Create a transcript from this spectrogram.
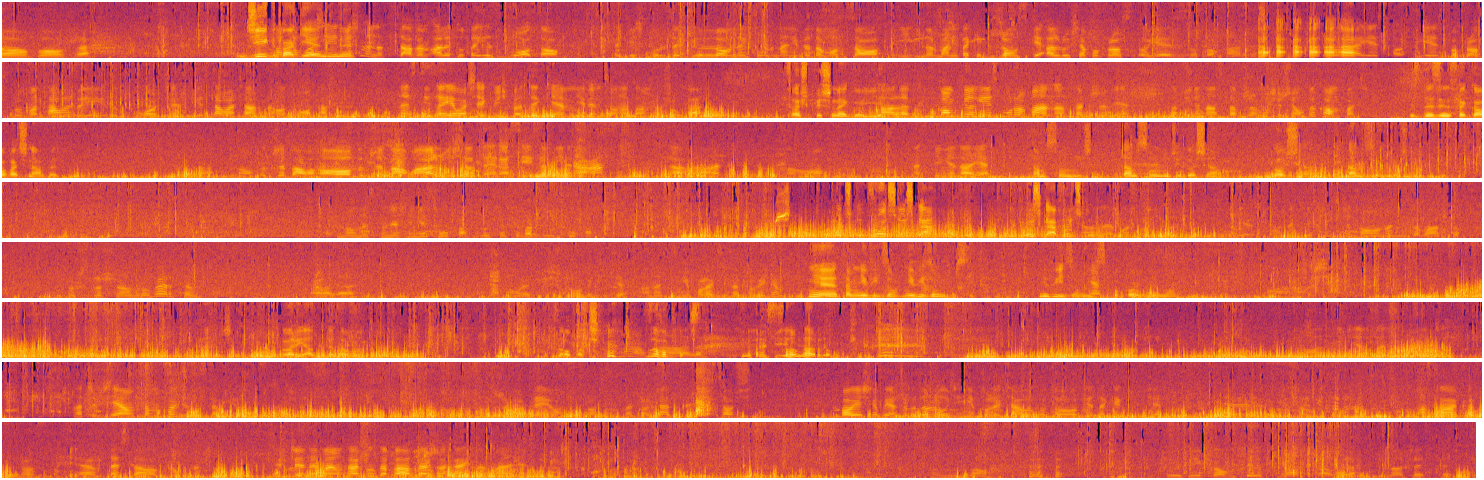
O Boże. Dzik No to właśnie bagienny. jesteśmy nad stawem, ale tutaj jest błoto. Jakieś kurde glony, kurna, nie wiadomo co. I, i normalnie takie grząskie, a Lusia po prostu, o Jezu kochany. Lusia jest, o- jest po prostu, ma cały ryj w błocie. Jest cała czarna od złota. Nesty zajęła się jakimś patykiem, nie wiem co ona tam szuka. Coś pysznego je. Ale kąpiel jest murowana, także wiesz, tam się nastaw, że musisz ją wykąpać. Zdezynfekować nawet. No, no, wygrzebała. O, wygrzebała. Lusia teraz jej zabiera. Tak, no. Nesty nie daje. Tam są ludzie. Tam są ludzie, Gosia. Gosia, tam są ludzie. No, Nestunia się nie słucha. Lusia się bardziej słucha. Wróć wróć, Luśka! Luśka, wróć tu. Ale właśnie, wiesz, no, jak się kwiśnie, to ona nie za bardzo. Już straszyłam Robertem. Ale... O, jakiś człowiek idzie. A Nesty nie poleci za człowiekiem? Nie, tam nie widzą, nie widzą Lucy. Nie widzą, Nie? spokojnie, no. Wariatka, zobacz. Zobacz. No, Zobacz. ale... Co ona robi? No, nie wzięłam pani Znaczy wzięłam w samochodzie, zostawiłam. No, że łapię ją po prostu na kolczatkę jak coś. Boję się, wiesz, żeby do ludzi nie poleciały, bo to obie tak jak mówię. Jezu, Masakra po prostu. Ja już też stałam brudna. Dziewczyny mają taką zabawę, że hej, normalnie. No. Później kąpiel. No, dobra. No, cześć, cześć.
